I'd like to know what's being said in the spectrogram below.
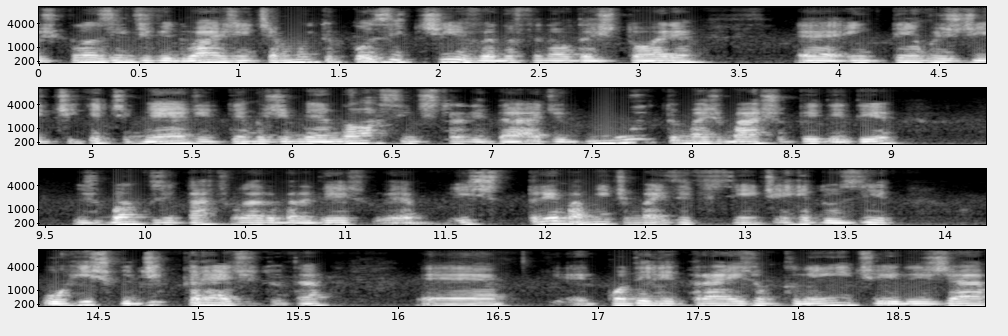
nos planos individuais, gente, é muito positiva no final da história, é, em termos de ticket médio, em termos de menor sinistralidade, muito mais baixo o PDD. Os bancos, em particular o Bradesco, é extremamente mais eficiente em reduzir o risco de crédito, tá? É, é, quando ele traz um cliente, ele já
